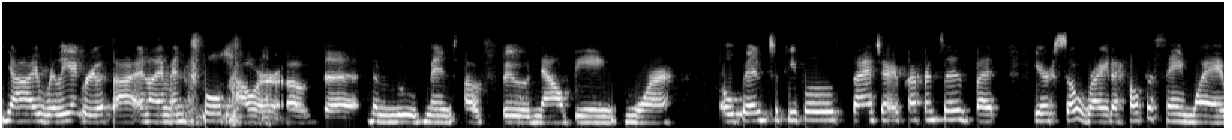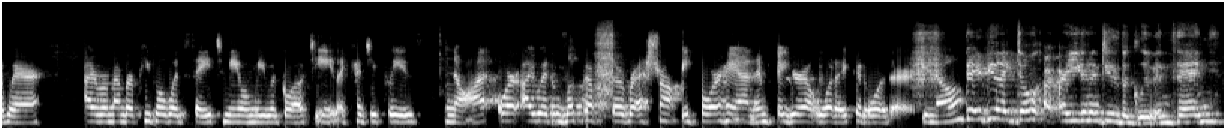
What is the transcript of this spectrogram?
Yeah, I really agree with that. And I'm in full power of the, the movement of food now being more open to people's dietary preferences, but you're so right. I felt the same way where I remember people would say to me when we would go out to eat, like, could you please not? Or I would look up the restaurant beforehand and figure out what I could order, you know? They'd be like, don't, are you going to do the gluten thing?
